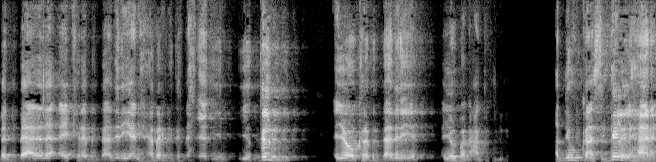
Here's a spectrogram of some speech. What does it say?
badbaadada ay kala badbaadinayaan habargidar dhexdeed iyo galmudug iyagoo kala badbaadinaya ayay hubka gacanta ku dhigay haddii hubkaasi geli lahaana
